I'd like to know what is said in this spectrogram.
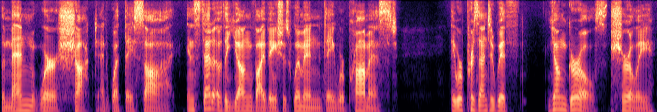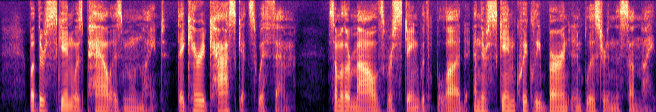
The men were shocked at what they saw. Instead of the young, vivacious women they were promised, they were presented with young girls, surely, but their skin was pale as moonlight. They carried caskets with them. Some of their mouths were stained with blood, and their skin quickly burned and blistered in the sunlight.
